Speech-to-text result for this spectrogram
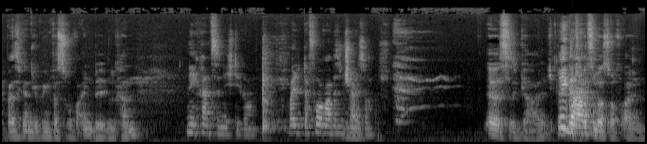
ich weiß gar nicht, ob ich was darauf einbilden kann. Nee, kannst du nicht, Digga. Weil davor war ein bisschen scheiße. Äh, ist egal. Ich bin Egal. trotzdem was drauf ein.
